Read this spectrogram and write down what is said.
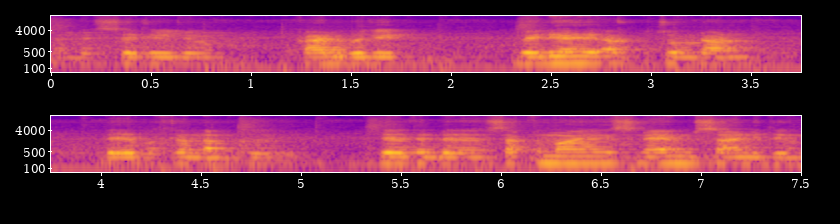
തന്റെ ശരീരവും കാൽബലി ബലിയായി അർപ്പിച്ചുകൊണ്ടാണ് ദൈവപുത്രൻ നമുക്ക് ദൈവത്തിന്റെ ശക്തമായ സ്നേഹം സാന്നിധ്യം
